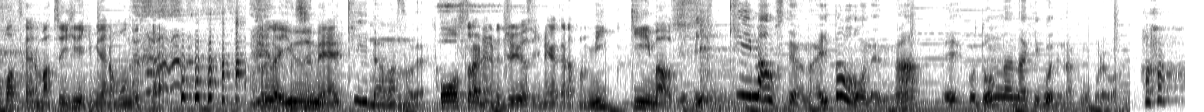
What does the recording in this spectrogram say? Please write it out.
大パーツ界の松井秀喜みたいなもんですから。まあそれぐらい有名。初めて聞いたわそれ。オーストラリアの重要席に描かれたこのミッキーマウス。ミッキーマウスではないと思うねんな。えこれどんな鳴き声で鳴くのこれは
